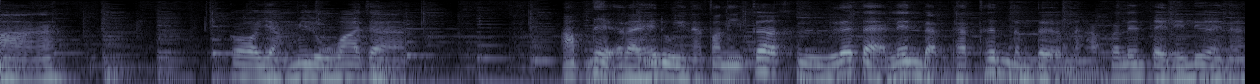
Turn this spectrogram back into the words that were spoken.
มานะ ก็ยังไม่รู้ว่าจะอัปเดตอะไรให้ดูนะ ตอนนี้ก็คือได้แต่เล่นแบบแพทเทิร์นเดิมๆนะครับ ก็เล่นไปเรื่อยๆนะ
